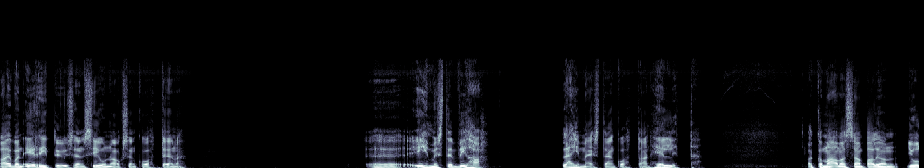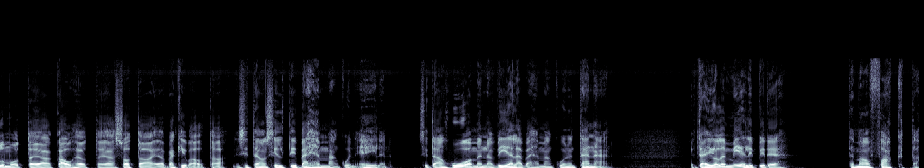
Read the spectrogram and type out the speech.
aivan erityisen siunauksen kohteena. Ihmisten viha – lähimmäistään kohtaan hellittää. Vaikka maailmassa on paljon julmuutta ja kauheutta ja sotaa ja väkivaltaa, niin sitä on silti vähemmän kuin eilen. Sitä on huomenna vielä vähemmän kuin tänään. Ja tämä ei ole mielipide, tämä on fakta.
